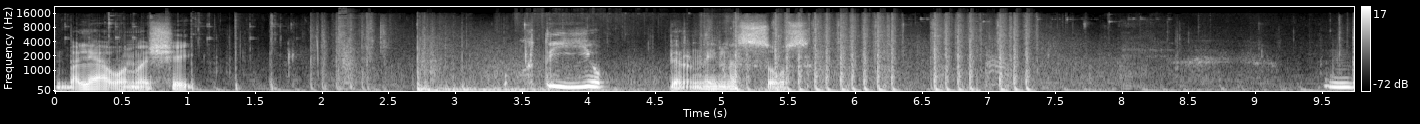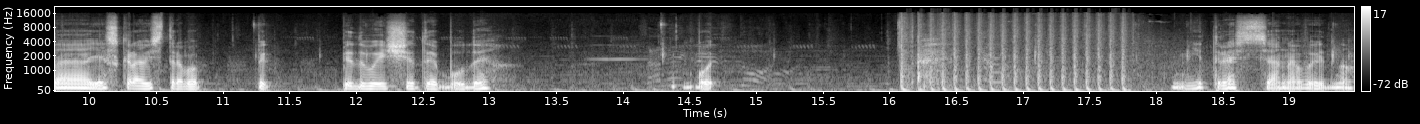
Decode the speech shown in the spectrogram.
Бля, воно ще й. Ух ти, йоперний насос. Да, яскравість треба пі- підвищити буде. Бо. Ні трясця не видно.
